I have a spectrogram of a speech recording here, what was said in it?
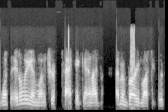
went to Italy, and went a trip back again. I've I've been very lucky with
